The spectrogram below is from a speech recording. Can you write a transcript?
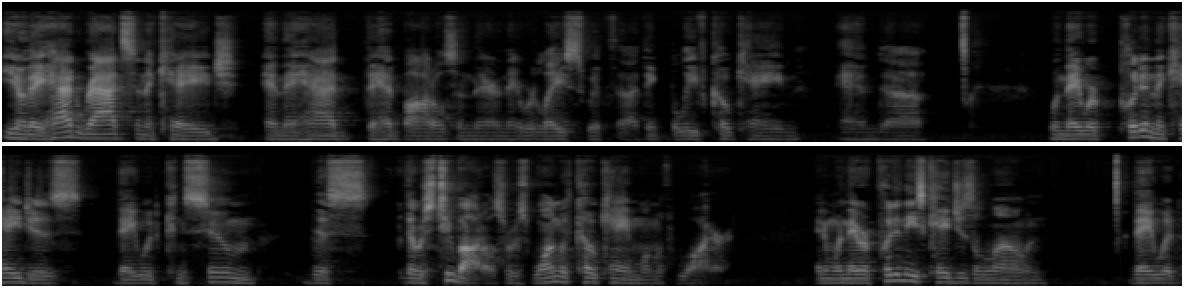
you know they had rats in a cage, and they had they had bottles in there, and they were laced with I think believe cocaine. And uh, when they were put in the cages, they would consume this. There was two bottles. There was one with cocaine, one with water. And when they were put in these cages alone, they would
